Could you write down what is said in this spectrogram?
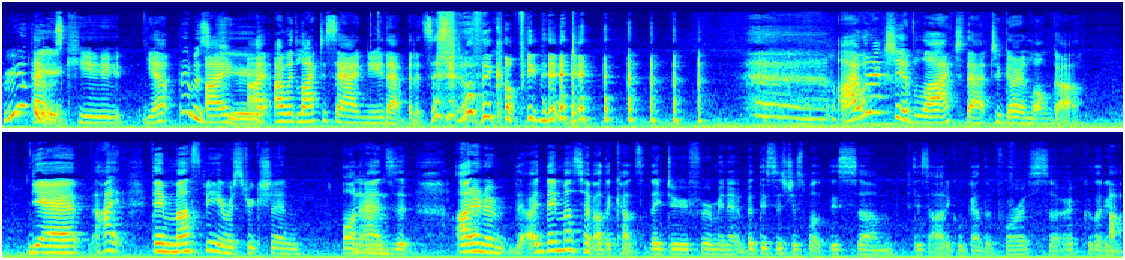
Really? That was cute. Yep. That was I, cute. I, I would like to say I knew that, but it says it on the copy there. I would actually have liked that to go longer. Yeah, I, there must be a restriction on ads that I don't know. They must have other cuts that they do for a minute, but this is just what this um this article gathered for us. So because I didn't. Uh,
